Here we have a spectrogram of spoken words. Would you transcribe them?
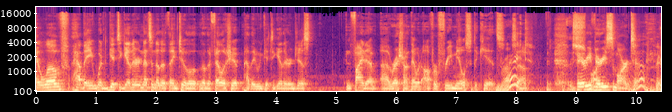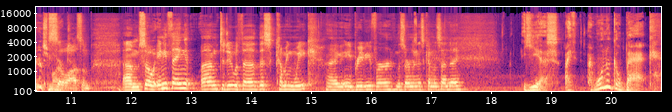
I love how they would get together, and that's another thing too, another fellowship. How they would get together and just and find a, a restaurant that would offer free meals to the kids. Right. So, very Smart. very smart. Yeah, very smart. so awesome. Um, so anything um, to do with uh, this coming week? Uh, any preview for the sermon this coming Sunday? Yes, I I want to go back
